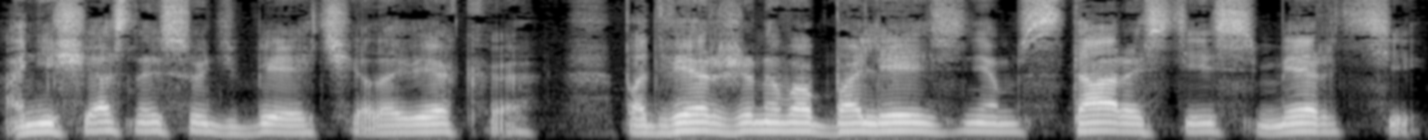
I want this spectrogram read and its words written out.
о несчастной судьбе человека, подверженного болезням, старости и смерти.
